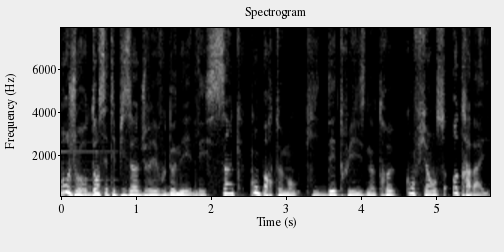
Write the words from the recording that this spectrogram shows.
Bonjour, dans cet épisode, je vais vous donner les 5 comportements qui détruisent notre confiance au travail.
